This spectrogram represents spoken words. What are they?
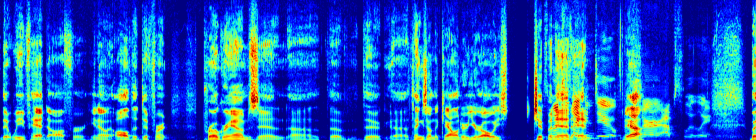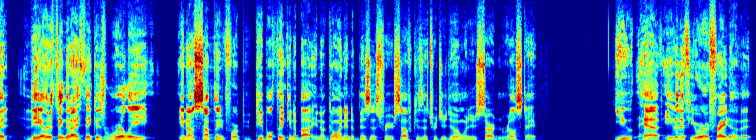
that we've had to offer. You know, all the different programs and uh, the the uh, things on the calendar. You're always chipping in, and do, yeah, sure, absolutely. But the other thing that I think is really you know something for people thinking about you know going into business for yourself because that's what you're doing when you're starting real estate. You have even if you were afraid of it,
